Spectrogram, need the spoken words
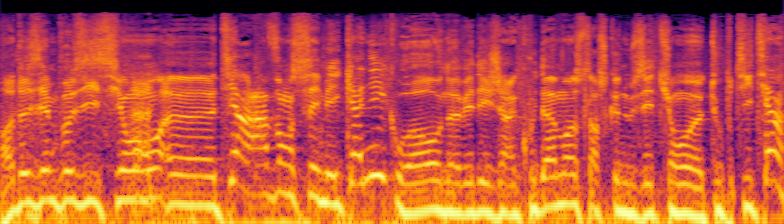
en deuxième position, euh, tiens, avancée mécanique. Oh, on avait déjà un coup d'avance lorsque nous étions euh, tout petits. Tiens,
